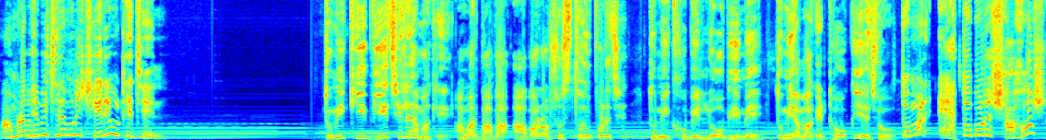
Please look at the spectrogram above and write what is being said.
আমরা ভেবেছিলাম উনি সেরে উঠেছেন। তুমি কি দিয়েছিলে আমাকে? আমার বাবা আবার অসুস্থ হয়ে পড়েছে? তুমি খুবই লোভী মেয়ে তুমি আমাকে ঠকিয়েছো। তোমার এত বড় সাহস?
